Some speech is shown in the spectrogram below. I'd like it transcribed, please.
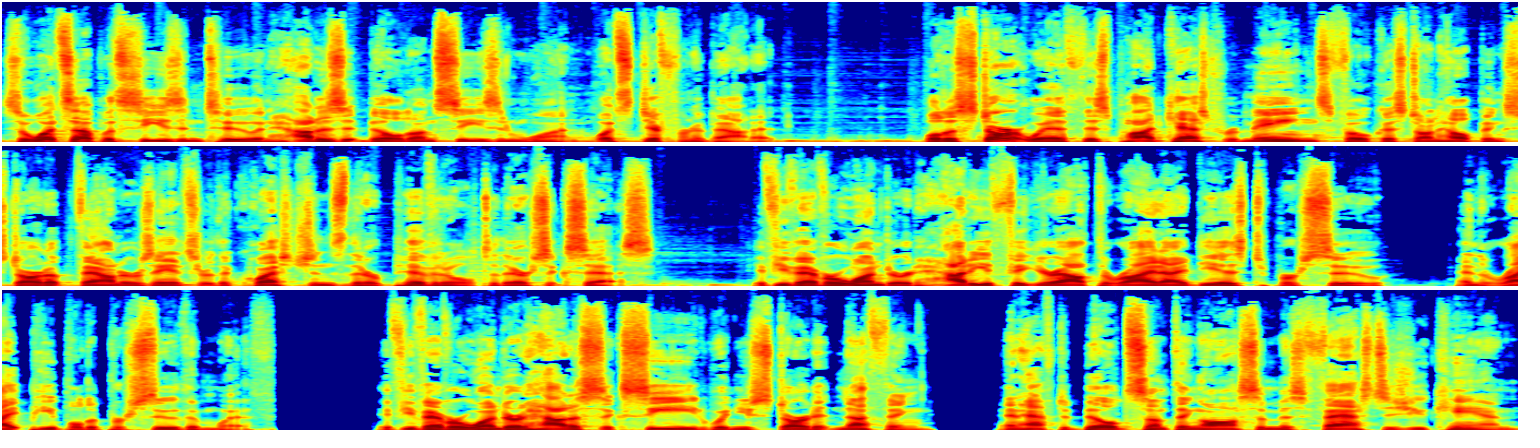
So, what's up with season two, and how does it build on season one? What's different about it? Well, to start with, this podcast remains focused on helping startup founders answer the questions that are pivotal to their success. If you've ever wondered how do you figure out the right ideas to pursue and the right people to pursue them with, if you've ever wondered how to succeed when you start at nothing and have to build something awesome as fast as you can,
